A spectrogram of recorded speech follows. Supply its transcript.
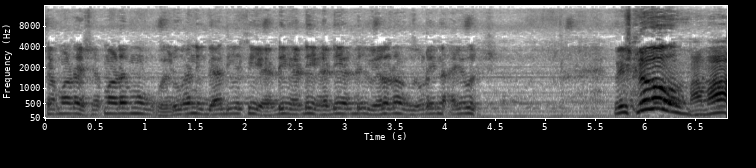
શેમાડે શેમાડે હું ભેડવાની ગાડીએથી હેડી હેડી હેડી હેડી વેલણ જોડીને આવ્યો છું વિષ્ણુ! મામા!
